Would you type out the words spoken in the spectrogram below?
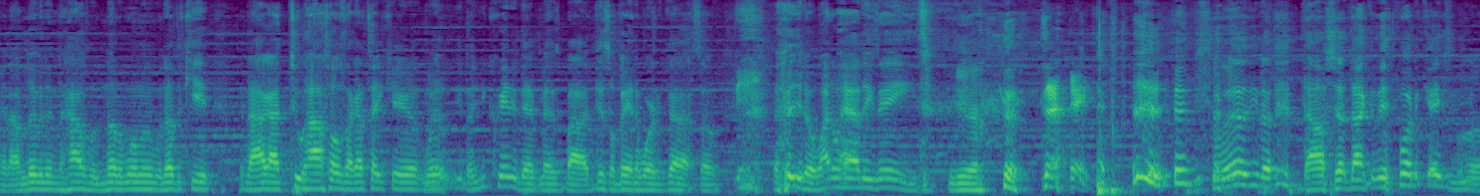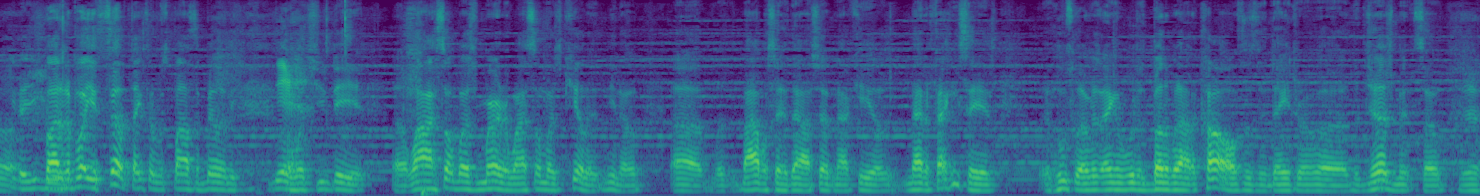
and I'm living in the house with another woman with another kid. And now I got two households I got to take care of. Well, you know, you created that mess by disobeying the word of God. So, you know, why do I have these AIDS? Yeah. Dang. well, you know, thou shalt not commit fornication. You, you know, you brought it upon yourself. Take some responsibility Yeah. for what you did. Uh, why so much murder? Why so much killing? You know, uh, the Bible says thou shalt not kill. Matter of fact, he says, whosoever is angry with his brother without a cause is in danger of uh, the judgment. So Yeah.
